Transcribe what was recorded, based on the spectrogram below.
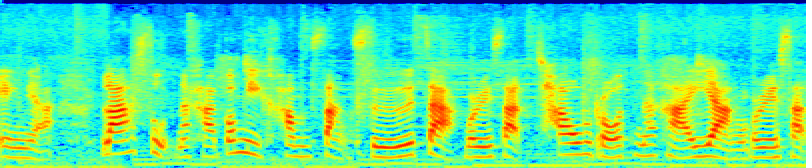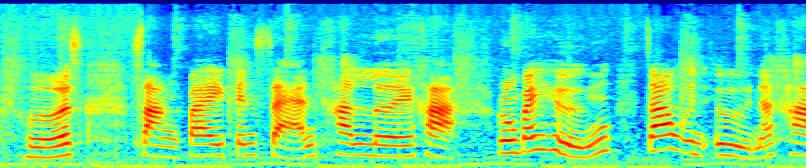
เองเนี่ยล่าสุดนะคะก็มีคำสั่งซื้อจากบริษัทเช่ารถนะคะ อย่างบริษัท h e r s สั่งไปเป็นแสนคันเลยค่ะ รวมไปถึงเจ้าอื่นๆนะคะ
